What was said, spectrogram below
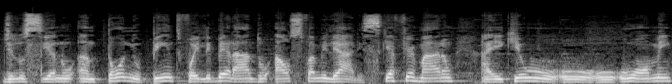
de Luciano Antônio Pinto foi liberado aos familiares, que afirmaram aí que o, o, o homem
